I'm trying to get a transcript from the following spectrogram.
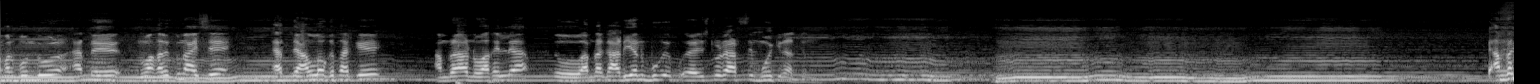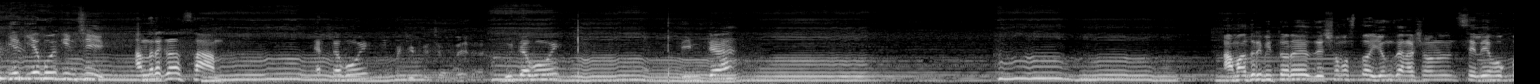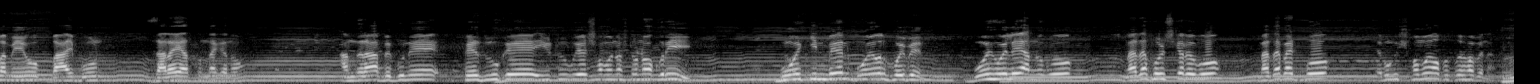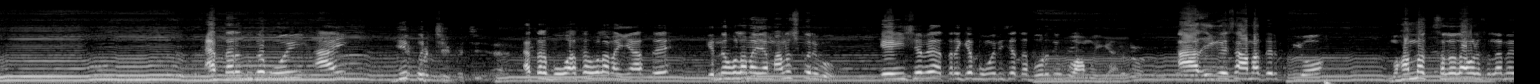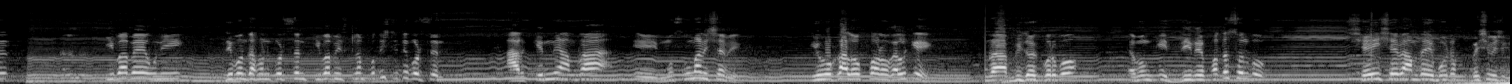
আমার বন্ধু এতে নোয়াখালী তুন আইছে এতে আল্লকে থাকে, আমরা নোয়াখাইলা তো আমরা গার্ডিয়ান বুক স্টোরে আসছি মই কেনার জন্য। আমরা কি কি বই কিনছি? আমরা একটা সাম একটা বই, দুইটা বই, তিনটা আমাদের ভিতরে যে সমস্ত ইয়ং জেনারেশন ছেলে হোক বা মেয়ে হোক, ভাই, বোন, যারাই আছেন না কেন, আমরা বেগুনে ফেসবুকে ইউটিউবে সময় নষ্ট না করি। বই কিনবেন, বই হইবেন। বই হইলে আপনাকে মেধা পরিষ্কার হইব, মেধা পাঠবো এবং সময় অপচয় হবে না। এতার দুটো বই আই গির করছি। এতার বউ আছে, হলা মাইয়া আছে, কেন হলা মাইয়া মানুষ করিব। এই হিসেবে এতার গিয়ে বই দিছে এত বড় দিয়ে হওয়া মাইয়া আর এই গেছে আমাদের প্রিয় মোহাম্মদ সাল্লাহ সাল্লামের, কীভাবে উনি জীবন যাপন করছেন, কীভাবে ইসলাম প্রতিষ্ঠিত করছেন, আর কেমনি আমরা এই মুসলমান হিসেবে ইহকাল ও পরকালকে আমরা বিজয় করব এবং কি দিনে পথে চলবো, সেই হিসেবে আমরা এই বইটা বেশি বেশি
